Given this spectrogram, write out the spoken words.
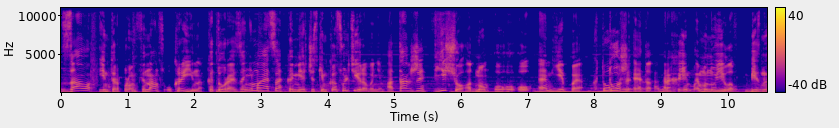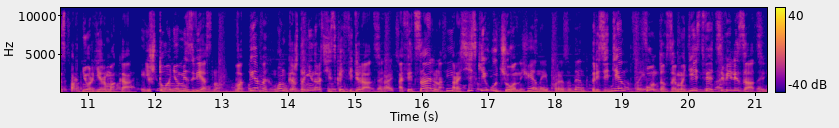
ЗАО «Интерпромфинанс Украина», которая занимается коммерческим консультированием, а также в еще одном ООО МЕП. Кто тоже этот Рахаим Эммануилов, бизнес-партнер Ермака, и что о нем известно? Во-первых, он гражданин Российской Федерации. Официально российский ученый. Президент Фонда взаимодействия цивилизаций,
